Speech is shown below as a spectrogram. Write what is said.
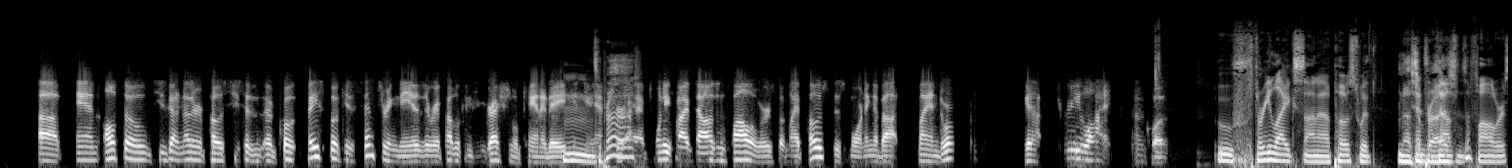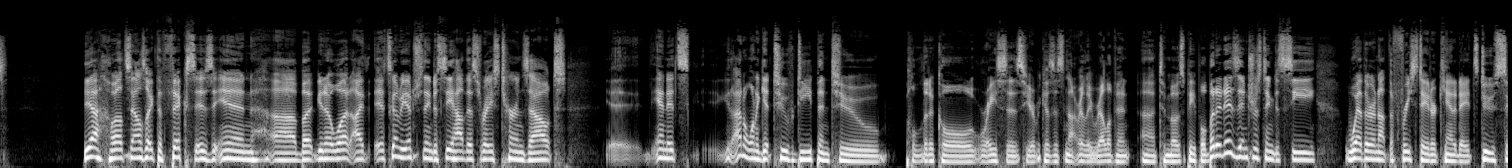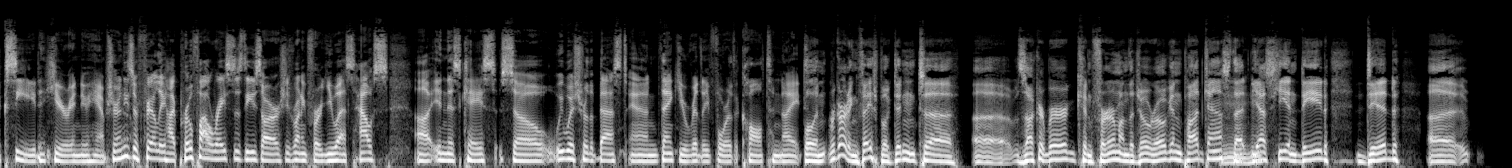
Uh, and also, she's got another post. She says, uh, "quote Facebook is censoring me as a Republican congressional candidate mm, in New Hampshire. I have 25,000 followers, but my post this morning about my endorsement got three likes." Unquote. Oof, three likes on a post with tens surprised. of thousands of followers. Yeah, well, it sounds like the fix is in, uh, but you know what? I, it's going to be interesting to see how this race turns out. Uh, and it's, you know, I don't want to get too deep into political races here because it's not really relevant uh, to most people. But it is interesting to see whether or not the Free Stater candidates do succeed here in New Hampshire. And these are fairly high profile races. These are, she's running for U.S. House uh, in this case. So we wish her the best. And thank you, Ridley, for the call tonight. Well, and regarding Facebook, didn't uh, uh, Zuckerberg confirm on the Joe Rogan podcast mm-hmm. that, yes, he indeed did uh,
